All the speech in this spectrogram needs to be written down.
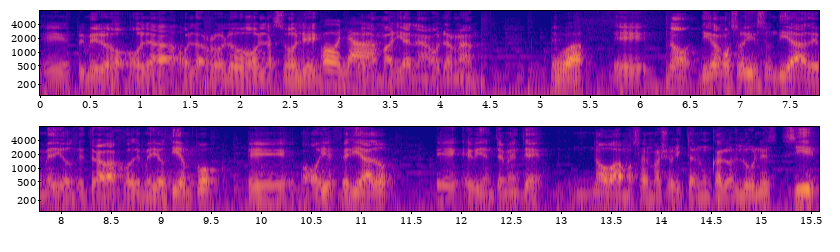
eh, primero, hola, hola Rolo, hola Sole. Hola. Hola Mariana, hola Hernán. ¿Cómo va? Eh, no, digamos hoy es un día de medio de trabajo de medio tiempo, eh, hoy es feriado, Eh, evidentemente no vamos al mayorista nunca los lunes, sí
